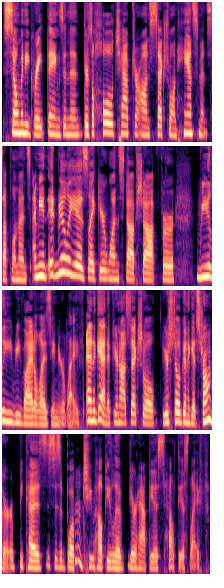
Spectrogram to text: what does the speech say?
so many great things. And then there's a whole chapter on sexual enhancement supplements. I mean, it really is like your one stop shop for really revitalizing your life. And again, if you're not sexual, you're still going to get stronger because this is a book hmm. to help you live your happiest, healthiest life.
